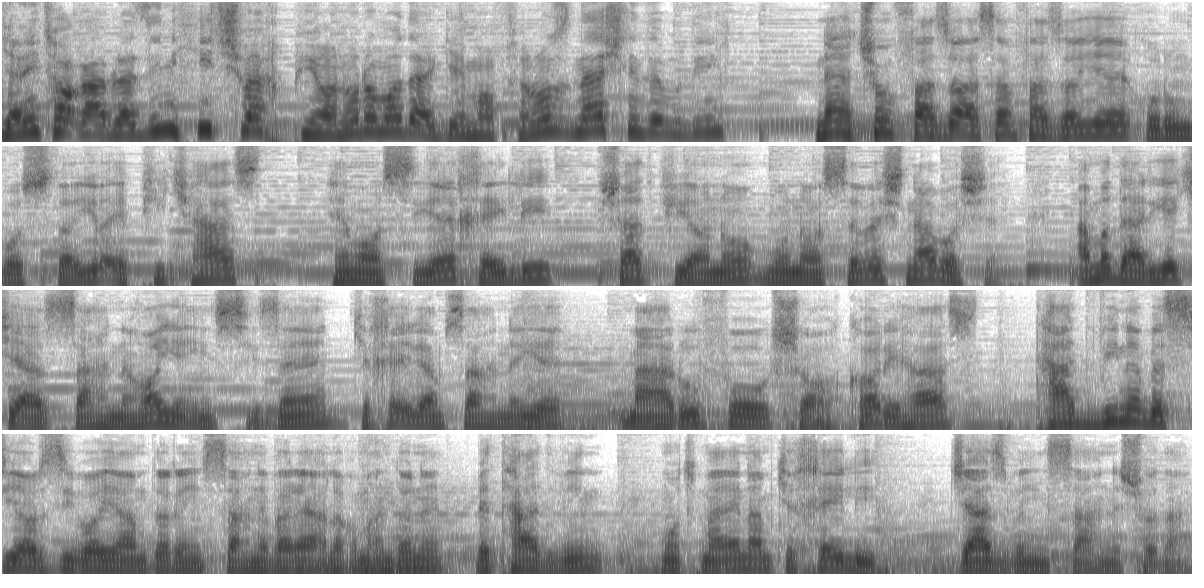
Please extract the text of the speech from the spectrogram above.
یعنی تا قبل از این هیچ وقت پیانو رو ما در Game of Thrones نشنیده بودیم؟ نه چون فضا اصلا فضای قرون وسطایی و epic هست. حماسیه خیلی شاید پیانو مناسبش نباشه. اما در یکی از صحنه های این season که خیلی هم صحنه معروف و شاهکاری هست تدوین بسیار زیبایی هم داره این صحنه. برای علاقمندان به تدوین مطمئنم که خیلی جذب این صحنه شدن.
